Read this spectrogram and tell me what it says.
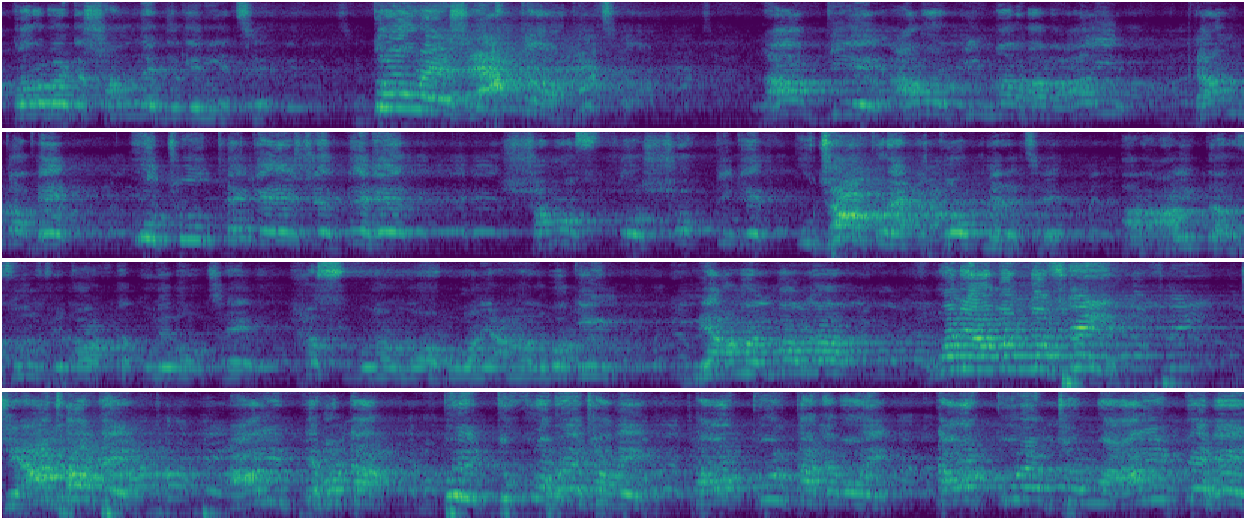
তরবারিটা সামনের দিকে নিয়েছে। দৌড়ে এসে একটা দিয়েছে। লাভ দিয়ে আমর বিন মারহাব আলী ডান কাঁধে উঁচু থেকে এসে দেহের সমস্ত শক্তিকে উজাড় করে একটা কোপ মেরেছে। আর আলী তার জুলফিকারটা তুলে বলছে, হাসবুনাল্লাহু ওয়া নি'মাল ওয়াকিল। নি'মাল মাওলা ওয়া নি'মান নাসির। যে আঘাতে আলীর দেহটা দুই টুকরো হয়ে যাবে তাওয়াক্কুল কাকে বলে তাওয়াক্কুলের জন্য আলীর দেহে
